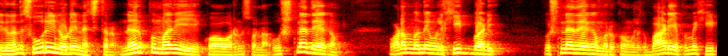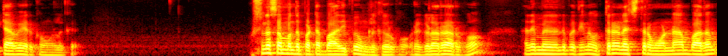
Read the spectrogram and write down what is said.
இது வந்து சூரியனுடைய நட்சத்திரம். நெருப்பு மாதிரி கோவம் வரும்னு சொல்லலாம். உஷ்ண தேகம். உடம்பு வந்து இவங்களுக்கு ஹீட் பாடி உஷ்ண தேகம் இருக்கும். உங்களுக்கு பாடி எப்பவுமே ஹீட்டாகவே இருக்கும் உங்களுக்கு. உஷ்ண சம்மந்தப்பட்ட பாதிப்பு உங்களுக்கு இருக்கும் ரெகுலராக இருக்கும். அதேமாதிரி வந்து பார்த்திங்கன்னா உத்தர நட்சத்திரம் ஒன்றாம் பாதம்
